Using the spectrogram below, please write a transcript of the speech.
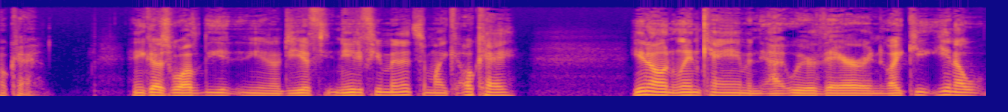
okay. And he goes, well, you, you know, do you need a few minutes? I'm like, okay. You know, and Lynn came, and I, we were there, and like, you, you know,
